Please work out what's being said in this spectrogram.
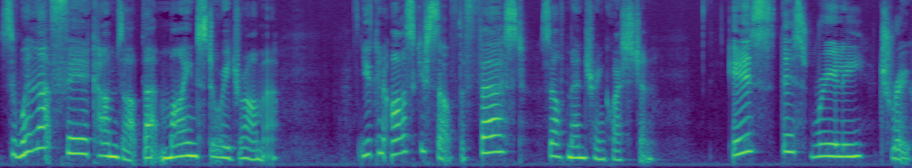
So when that fear comes up, that mind story drama, you can ask yourself the first self mentoring question Is this really true?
